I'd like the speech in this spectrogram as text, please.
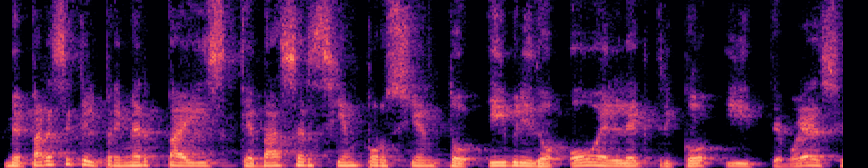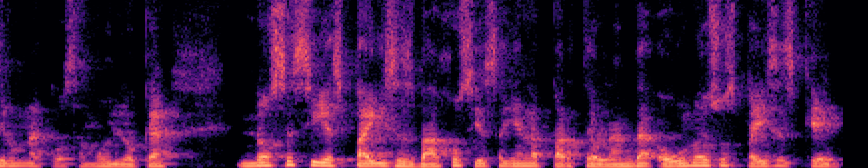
Me parece que el primer país que va a ser 100% híbrido o eléctrico, y te voy a decir una cosa muy loca, no sé si es Países Bajos, si es allá en la parte de Holanda, o uno de esos países que,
